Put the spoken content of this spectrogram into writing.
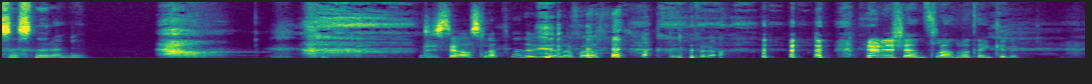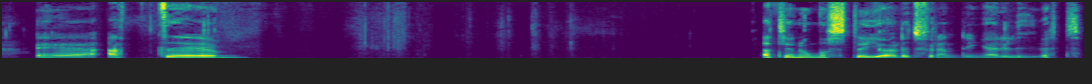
som snurrar nu. Du ser avslappnad ut i alla fall. Det är bra. Hur är känslan? Vad tänker du? Eh, att... ehm, att jag nog måste göra lite förändringar i livet.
